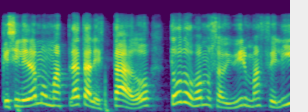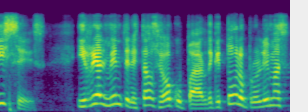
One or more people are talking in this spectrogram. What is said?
que si le damos más plata al Estado, todos vamos a vivir más felices. Y realmente el Estado se va a ocupar de que todos los problemas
